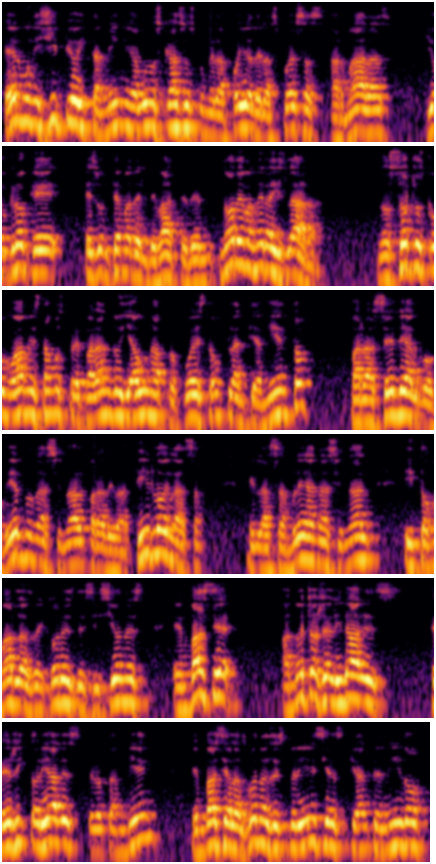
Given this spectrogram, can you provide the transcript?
el municipio y también en algunos casos con el apoyo de las Fuerzas Armadas, yo creo que es un tema del debate, no de manera aislada. Nosotros como AME estamos preparando ya una propuesta, un planteamiento para hacerle al gobierno nacional, para debatirlo en la, en la Asamblea Nacional y tomar las mejores decisiones en base a nuestras realidades territoriales, pero también en base a las buenas experiencias que han tenido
